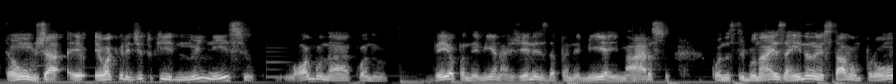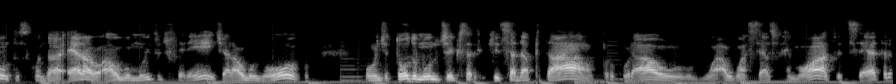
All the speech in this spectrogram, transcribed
Então, já eu, eu acredito que no início, logo na quando veio a pandemia, na gênese da pandemia, em março, quando os tribunais ainda não estavam prontos, quando era algo muito diferente, era algo novo, onde todo mundo tinha que se, adaptar, procurar algum acesso remoto, etc.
